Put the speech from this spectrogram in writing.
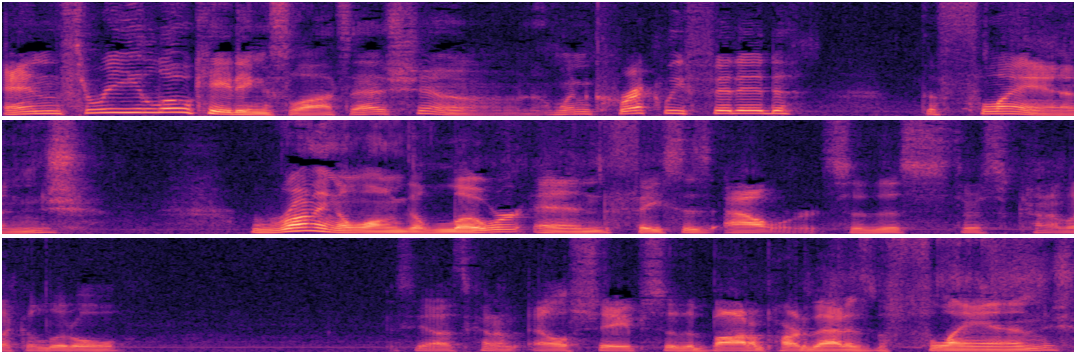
and three locating slots as shown. When correctly fitted, the flange running along the lower end faces outward. So this, there's kind of like a little, see how it's kind of L-shaped. So the bottom part of that is the flange.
